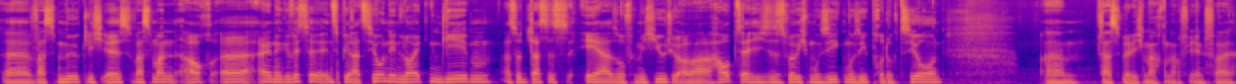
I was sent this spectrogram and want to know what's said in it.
Äh, was möglich ist, was man auch äh, eine gewisse Inspiration den Leuten geben. Also das ist eher so für mich YouTube, aber hauptsächlich ist es wirklich Musik, Musikproduktion. Ähm, das will ich machen auf jeden Fall.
